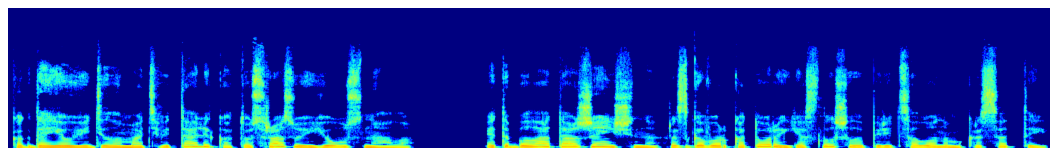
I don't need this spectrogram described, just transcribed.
Когда я увидела мать Виталика, то сразу ее узнала. Это была та женщина, разговор которой я слышала перед салоном красоты.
